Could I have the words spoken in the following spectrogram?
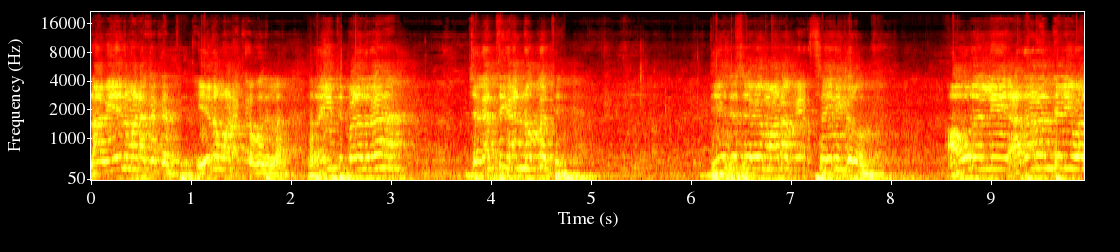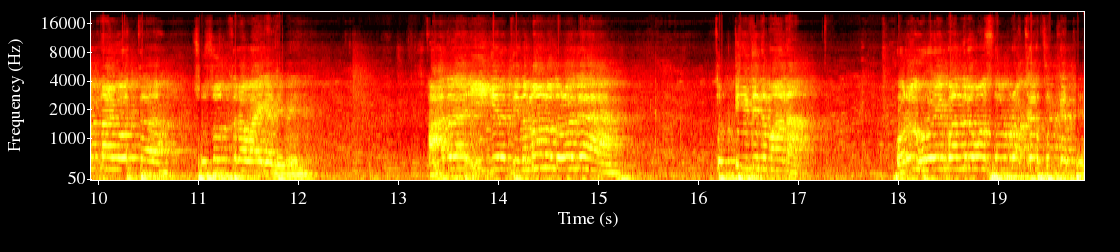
ನಾವ್ ಏನ್ ಮಾಡಕತ್ತಿ ಏನು ಮಾಡಕ್ ಆಗೋದಿಲ್ಲ. ರೈತ ಬೆಳೆದ್ರ ಜಗತ್ತಿಗೆ ಹಣ್ಣು ಹೋಗತ್ತೆ ದೇಶ ಸೇವೆ ಮಾಡೋಕೆ ಸೈನಿಕರು? ಅವರಲ್ಲಿ ಅದಾರ ಅಂತೇಳಿ ಇವತ್ತು ನಾವು ಇವತ್ತು ಸುಸೂತ್ರವಾಗಿದ್ದೀವಿ. ಆದ್ರೆ ಈಗಿನ ದಿನಮಾನದೊಳಗ ತುಟ್ಟಿ ದಿನಮಾನ. ಹೊರಗೆ ಹೋಗಿ ಬಂದ್ರೆ ಒಂದ್ ಸ್ವಲ್ಪ ರೊಕ್ಕ ಖರ್ಚಾಕತ್ತೆ.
